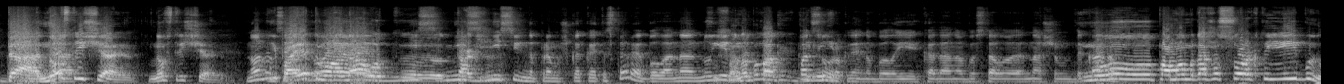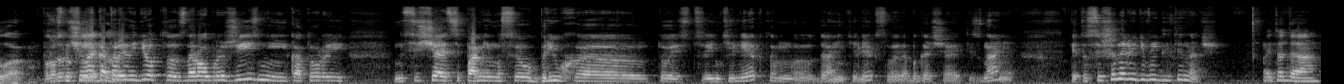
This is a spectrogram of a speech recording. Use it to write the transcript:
Да, но встречаю, но встречаю. Но она, И кстати поэтому говоря, она вот, не, э, не так с- же- не сильно прям уж какая-то старая была. Она, ну, Слушай, ей она была под меня- 40, наверное, было ей, когда она бы стала нашим деканом. Ну, по-моему, даже 40-то ей и было. Просто 40 человек, который было. ведет здоровый образ жизни и который насыщается помимо своего брюха, то есть интеллектом, э, да, интеллект свой обогащает и знания. Это совершенно люди выглядят иначе. Это да.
